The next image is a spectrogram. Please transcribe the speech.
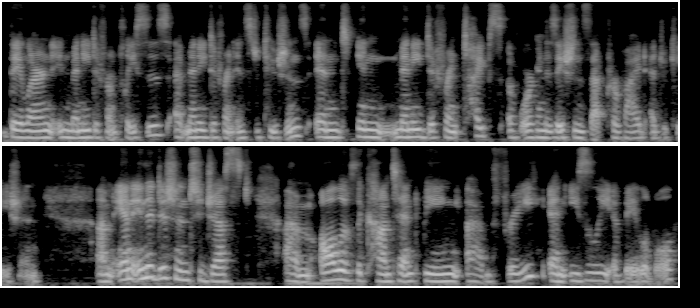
They learn in many different places at many different institutions and in many different types of organizations that provide education. Um, and in addition to just um, all of the content being um, free and easily available,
